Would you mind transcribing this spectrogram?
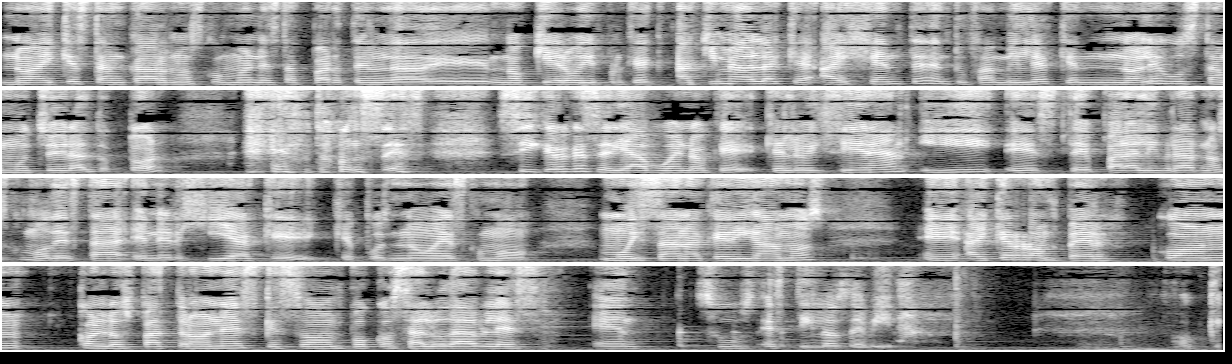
no hay que estancarnos como en esta parte en la de no quiero ir, porque aquí me habla que hay gente en tu familia que no le gusta mucho ir al doctor. Entonces, sí creo que sería bueno que, que lo hicieran y este, para librarnos como de esta energía que, que pues no es como muy sana, que digamos, eh, hay que romper con, con los patrones que son poco saludables en sus estilos de vida. Ok.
